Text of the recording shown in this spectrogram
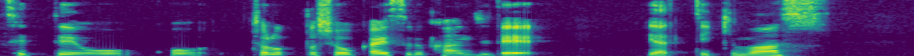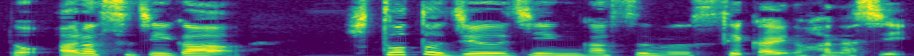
設定を、こう、ちょろっと紹介する感じでやっていきます。とあらすじが、人と獣人が住む世界の話。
